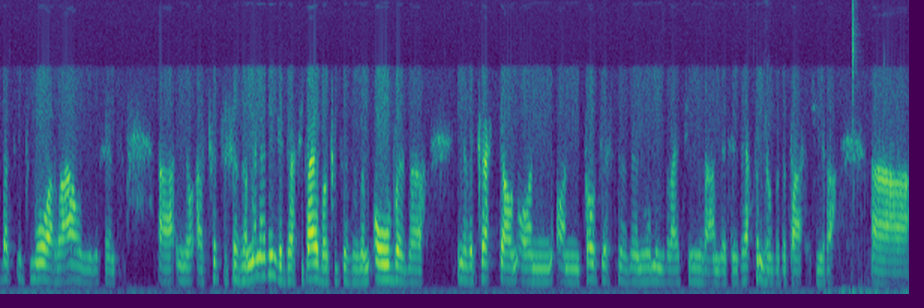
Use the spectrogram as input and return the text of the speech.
but it's more around in a sense, uh, you know, a criticism, and I think a justifiable criticism over the, you know, the crackdown on on protesters and women's rights in Iran that has happened over the past year, uh,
